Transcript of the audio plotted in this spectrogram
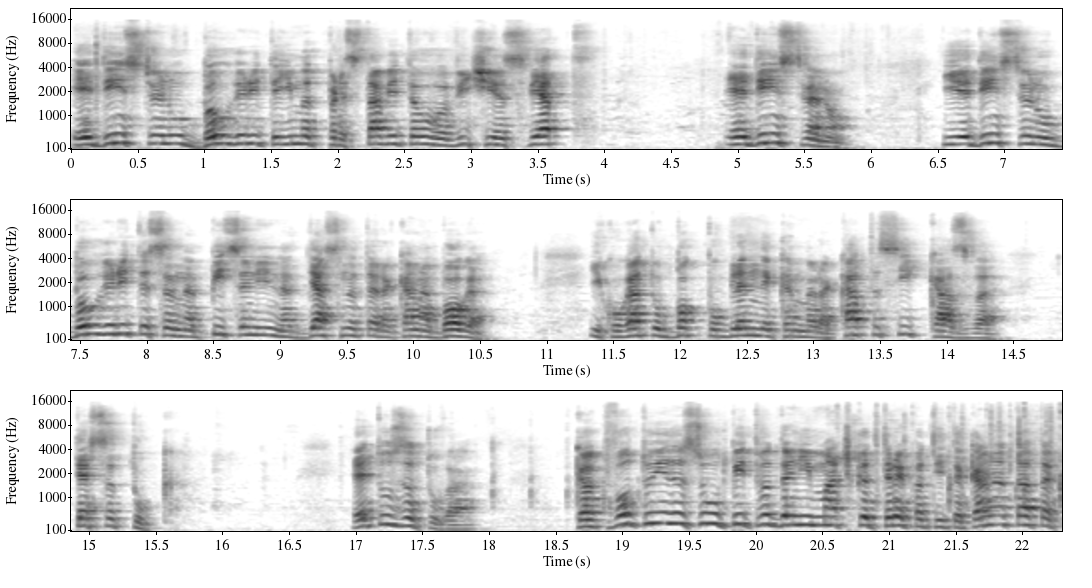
Единствено българите имат представител във висшия свят. Единствено. И единствено българите са написани на дясната ръка на Бога. И когато Бог погледне към ръката си, казва, те са тук. Ето за това, каквото и да се опитват да ни мачкат, трепат и така нататък,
